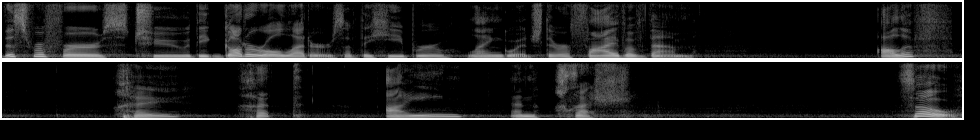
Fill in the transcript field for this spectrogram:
This refers to the guttural letters of the Hebrew language. There are five of them Aleph, Heh, Chet, Ayin, and Chesh. So,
